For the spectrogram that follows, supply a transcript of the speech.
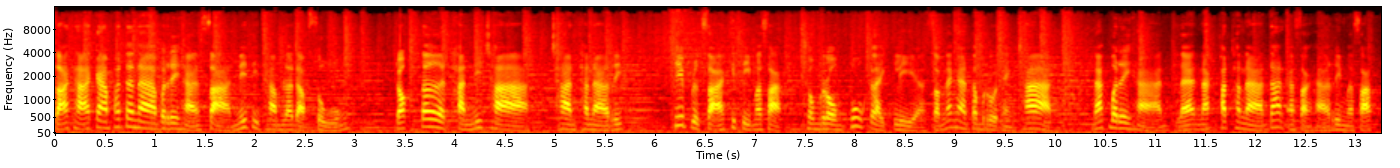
สาขาการพัฒนาบริหารศาสตร์นิติธรรมระดับสูง ดรธันนิชา ชาญธนาริศ ที่ปรึกษากิติมศักดิ์ชมรมผู้ไกลเกลี่ยสำนักงานตำรวจแห่งชาติ นักบริหาร และนักพัฒนาด้านอสังหาริมทรัพย์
